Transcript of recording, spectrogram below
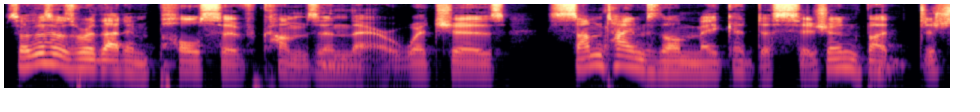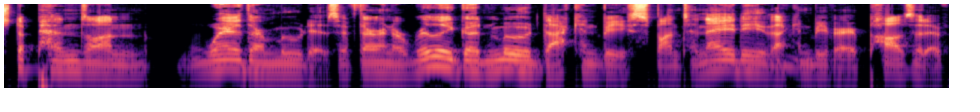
So this is where that impulsive comes in there, which is sometimes they'll make a decision, but just depends on where their mood is. If they're in a really good mood, that can be spontaneity, that can be very positive.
